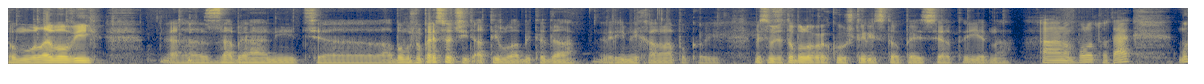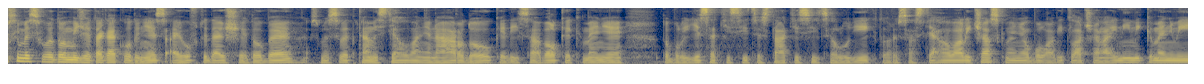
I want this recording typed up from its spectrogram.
tomu Levovi zabrániť, alebo možno presvedčiť Atilu, aby teda Rím nechal na pokoji. Myslím, že to bolo v roku 451. Áno, bolo to tak. Musíme si uvedomiť, že tak ako dnes, aj vo vtedajšej dobe sme svedkami stiahovania národov, kedy sa veľké kmene, to boli 10 tisíce, 100 tisíce ľudí, ktoré sa stiahovali. Čas kmeňov bola vytlačená inými kmeňmi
